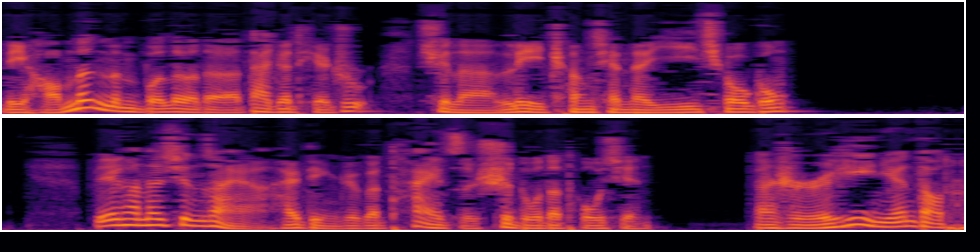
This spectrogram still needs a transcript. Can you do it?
李浩闷闷不乐的带着铁柱去了李承前的宜秋宫。别看他现在啊还顶着个太子侍读的头衔，但是一年到头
